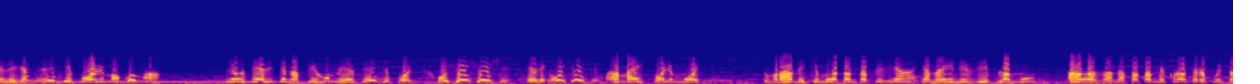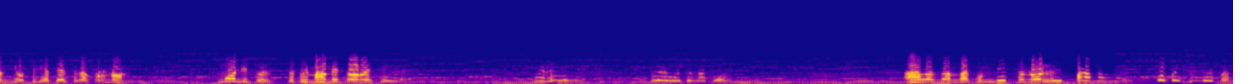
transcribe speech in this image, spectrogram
έλεγαν, έχει πόλεμο ακόμα. Λέω θέλετε να φύγουμε, έτσι έχει πόλεμο. Όχι, όχι, όχι. Έλεγα, όχι, όχι, άμα έχει πόλεμο, όχι. Το βράδυ κοιμόταν τα παιδιά για να είναι δίπλα μου. Άλλαζαν αυτά τα μικρότερα που ήταν 2, 3, 4 χρονών. Μόνοι τους, το θυμάμαι τώρα και. Μέρα είναι, δεν να πω. Άλλαζαν να κουμπίσουν όλοι πάνω μου. Όταν κοιμόταν,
